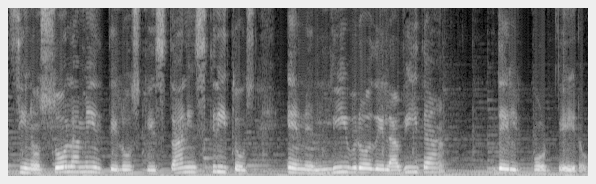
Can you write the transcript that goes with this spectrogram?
sino solamente los que están inscritos en el libro de la vida del Cordero.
